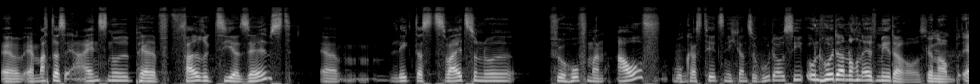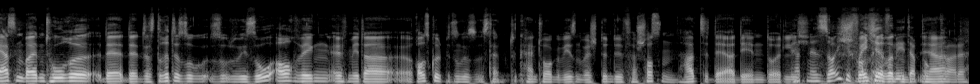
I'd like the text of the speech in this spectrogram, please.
Äh, er macht das 1-0 per Fallrückzieher selbst. Er mm, legt das 2 zu 0 für Hofmann auf, wo Castells nicht ganz so gut aussieht, und holt dann noch einen Elfmeter raus. Genau, ersten beiden Tore, der, der, das dritte so, so sowieso auch wegen Elfmeter äh, rausgeholt, beziehungsweise ist dann kein Tor gewesen, weil Stindl verschossen hat, der den deutlich Hat eine vom schwächeren, ja, gerade.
